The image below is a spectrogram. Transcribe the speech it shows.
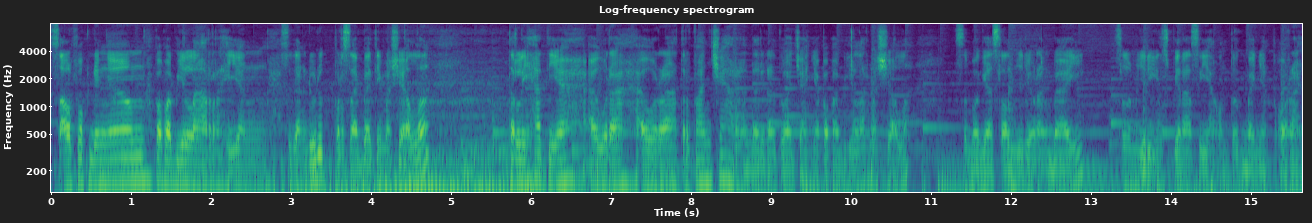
Salfok dengan Papa Bilar yang sedang duduk persahabat ya Masya Allah. Terlihat ya aura-aura terpancar dari ratu wajahnya Papa Bilar Masya Allah. Semoga selalu menjadi orang baik, selalu menjadi inspirasi ya untuk banyak orang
